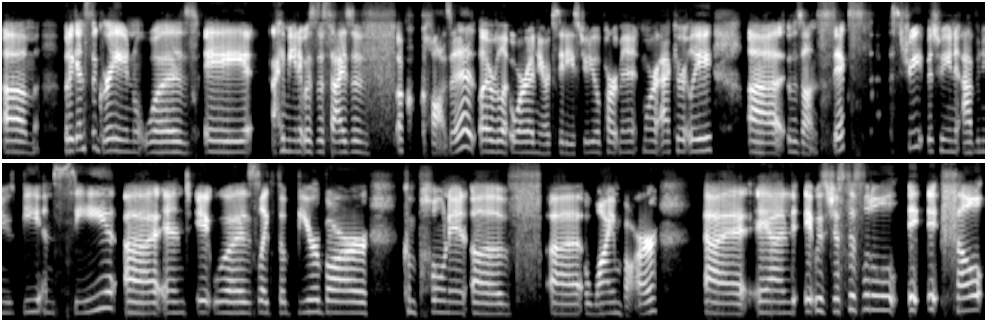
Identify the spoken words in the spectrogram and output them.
Um, but Against the Grain was a I mean, it was the size of a closet or, or a New York City studio apartment, more accurately. Uh, it was on 6th Street between Avenues B and C. Uh, and it was like the beer bar component of uh, a wine bar. Uh, and it was just this little it, it felt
